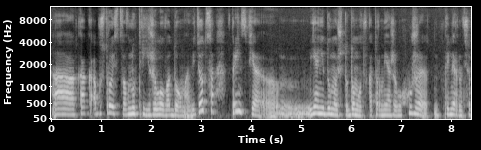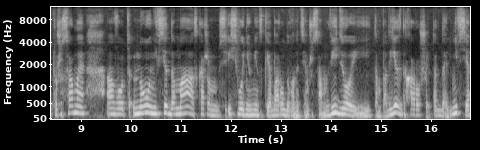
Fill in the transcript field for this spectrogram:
а, как обустройство внутри жилого дома ведется. В принципе, э, я не думаю, что дом, вот, в котором я живу, хуже. Примерно все то же самое. А вот. Но не все дома, скажем, и сегодня в Минске оборудованы тем же самым видео, и там подъезды хорошие и так далее. Не все.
